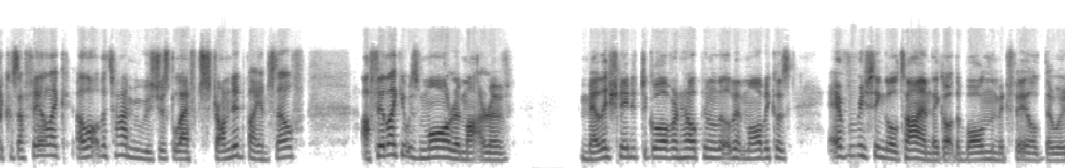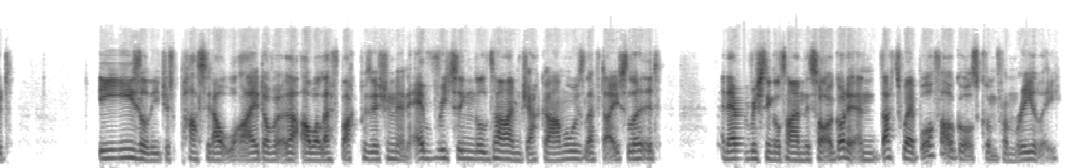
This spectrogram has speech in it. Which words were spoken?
because I feel like a lot of the time he was just left stranded by himself. I feel like it was more a matter of Mellish needed to go over and help him a little bit more because every single time they got the ball in the midfield, they would easily just pass it out wide over our left back position, and every single time Jack Armer was left isolated, and every single time they sort of got it, and that's where both our goals come from, really.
